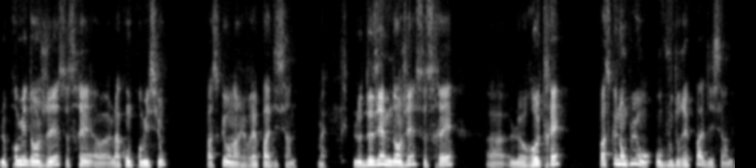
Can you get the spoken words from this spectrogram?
le 1er danger, ce serait, heu, la compromission, parce qu'on n'arriverait pas à discerner. Ouais. Le 2e danger, ce serait, le retrait, parce que non plus on on voudrait pas discerner.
